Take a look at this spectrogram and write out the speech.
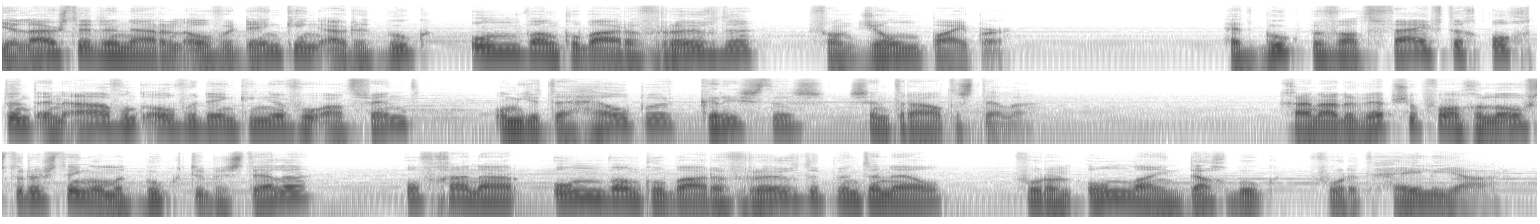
Je luisterde naar een overdenking uit het boek Onwankelbare Vreugde van John Piper. Het boek bevat 50 ochtend- en avondoverdenkingen voor Advent om je te helpen Christus centraal te stellen. Ga naar de webshop van Geloofstrusting om het boek te bestellen of ga naar onwankelbarevreugde.nl voor een online dagboek voor het hele jaar.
